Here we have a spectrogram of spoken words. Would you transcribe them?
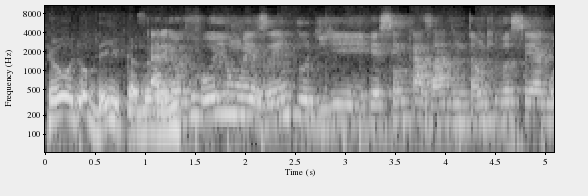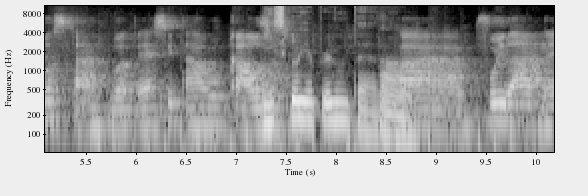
Eu, eu odeio casamento. Cara, eu fui um exemplo de recém-casado, então, que você ia gostar. Vou até citar o caos. Isso que eu ia perguntar. Ah. ah fui lá, né,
